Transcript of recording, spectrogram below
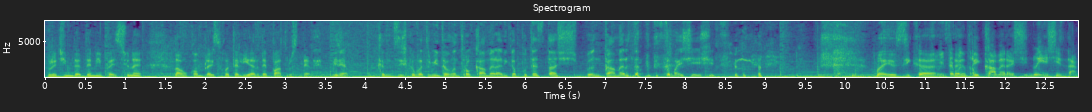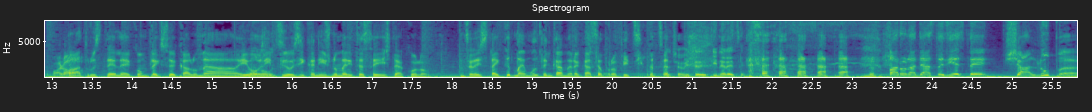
cu regim de demi-pensiune, la un complex hotelier de 4 stele. Bine, când zici că vă trimitem într-o cameră, adică puteți sta și în cameră, dar puteți să mai și ieșiți. Băi, eu zic că... stai un pic. cameră și nu ieșiți de acolo. 4 stele, complexul e ca lumea, e Nu, nu, Olimp, eu zic că nici nu merită să ieși de acolo. Înțelegi? Stai cât mai mult în cameră ca să profiți. Ce aminte de tinerețe. Parola de astăzi este șalupă.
